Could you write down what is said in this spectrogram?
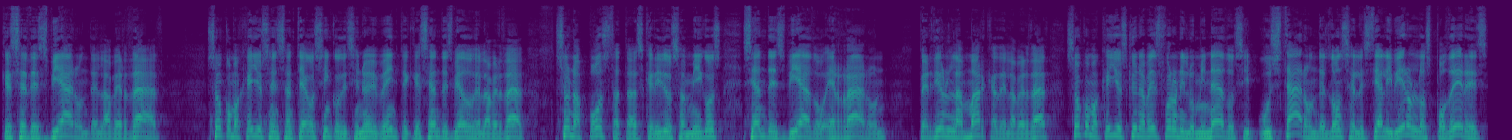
que se desviaron de la verdad, son como aquellos en Santiago 5, 19 y 20 que se han desviado de la verdad. Son apóstatas, queridos amigos, se han desviado, erraron, perdieron la marca de la verdad, son como aquellos que una vez fueron iluminados y gustaron del don celestial y vieron los poderes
